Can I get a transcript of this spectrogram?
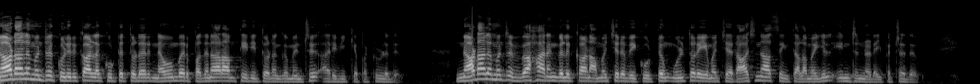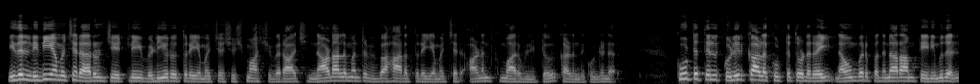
நாடாளுமன்ற குளிர்கால கூட்டத்தொடர் நவம்பர் பதினாறாம் தேதி தொடங்கும் என்று அறிவிக்கப்பட்டுள்ளது. நாடாளுமன்ற விவகாரங்களுக்கான அமைச்சரவை கூட்டம் உள்துறை அமைச்சர் ராஜ்நாத் சிங் தலைமையில் இன்று நடைபெற்றது. இதில் நிதியமைச்சர் அருண் ஜேட்லி வெளியுறவுத்துறை அமைச்சர் சுஷ்மா சிவராஜ் நாடாளுமன்ற விவகாரத்துறை அமைச்சர் ஆனந்த்குமார் உள்ளிட்டோர் கலந்து கொண்டனர். கூட்டத்தில் குளிர்கால கூட்டத்தொடரை நவம்பர் பதினாறாம் தேதி முதல்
